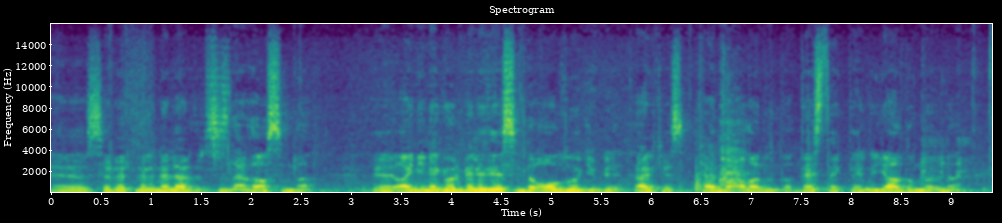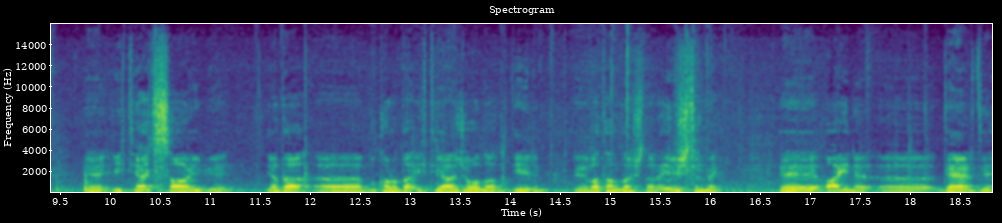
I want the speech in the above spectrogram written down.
e, sebepleri nelerdir? Sizler de aslında e, aynı İnegöl Belediyesi'nde olduğu gibi herkes kendi alanında desteklerini, yardımlarını e, ihtiyaç sahibi ya da e, bu konuda ihtiyacı olan diyelim e, vatandaşlara eriştirmek. E, aynı e, derdi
